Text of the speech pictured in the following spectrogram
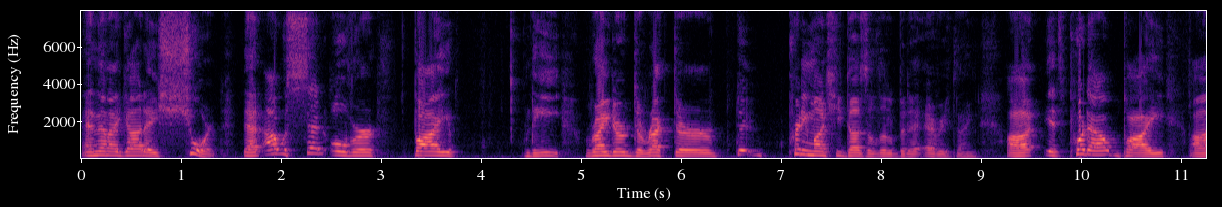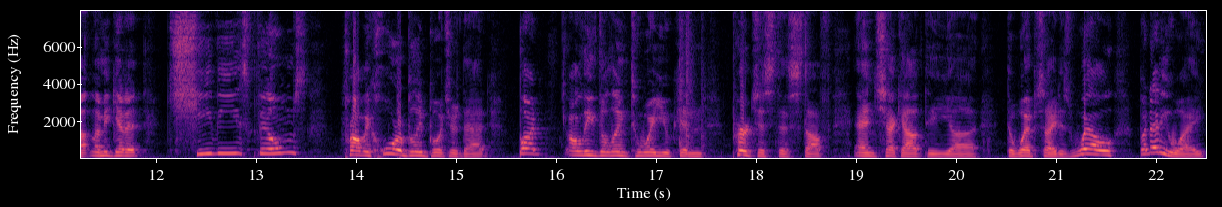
and then i got a short that i was sent over by the writer director pretty much he does a little bit of everything. Uh, it's put out by uh, let me get it Cheevies films probably horribly butchered that, but I'll leave the link to where you can purchase this stuff and check out the uh, the website as well. But anyway,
